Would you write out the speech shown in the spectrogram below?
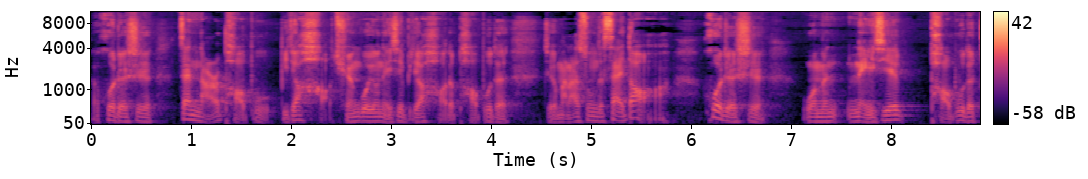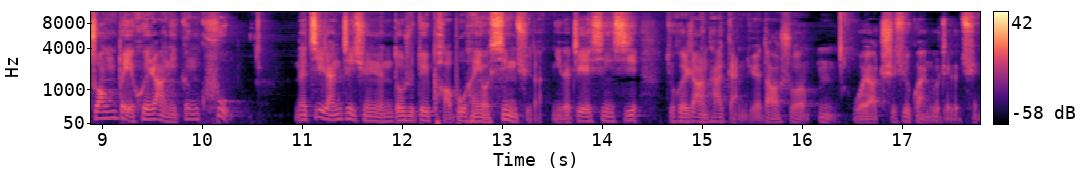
或者是在哪儿跑步比较好，全国有哪些比较好的跑步的这个马拉松的赛道啊，或者是我们哪些跑步的装备会让你更酷。那既然这群人都是对跑步很有兴趣的，你的这些信息就会让他感觉到说，嗯，我要持续关注这个群。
